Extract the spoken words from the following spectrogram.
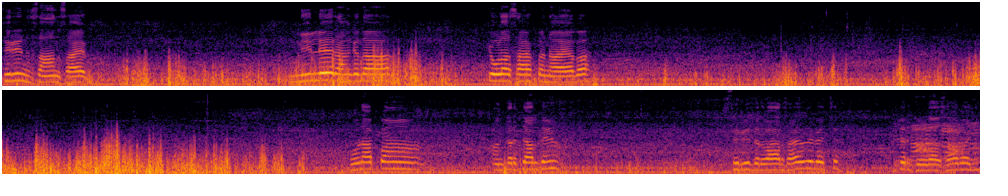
ਸ੍ਰੀ ਨਿਸ਼ਾਨ ਸਾਹਿਬ। ਨੀਲੇ ਰੰਗ ਦਾ ਚੋਲਾ ਸਾਹਿਬ ਬਣਾਇਆ ਵਾ। ਹੁਣ ਆਪਾਂ ਅੰਦਰ ਚੱਲਦੇ ਹਾਂ। ਸ੍ਰੀ ਦਰਬਾਰ ਸਾਹਿਬ ਦੇ ਵਿੱਚ, ਇੱਧਰ ਜੋੜਾ ਸਾਹਿਬ ਆ ਜੀ।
